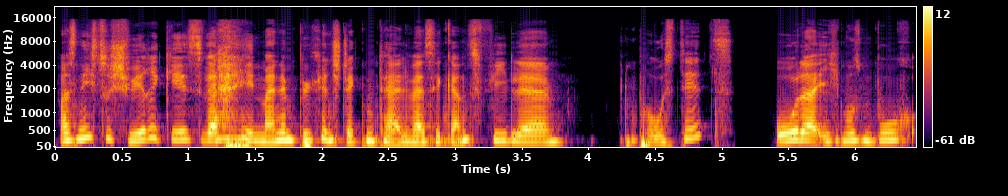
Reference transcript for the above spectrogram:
was nicht so schwierig ist, weil in meinen Büchern stecken teilweise ganz viele Post-its oder ich muss ein Buch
